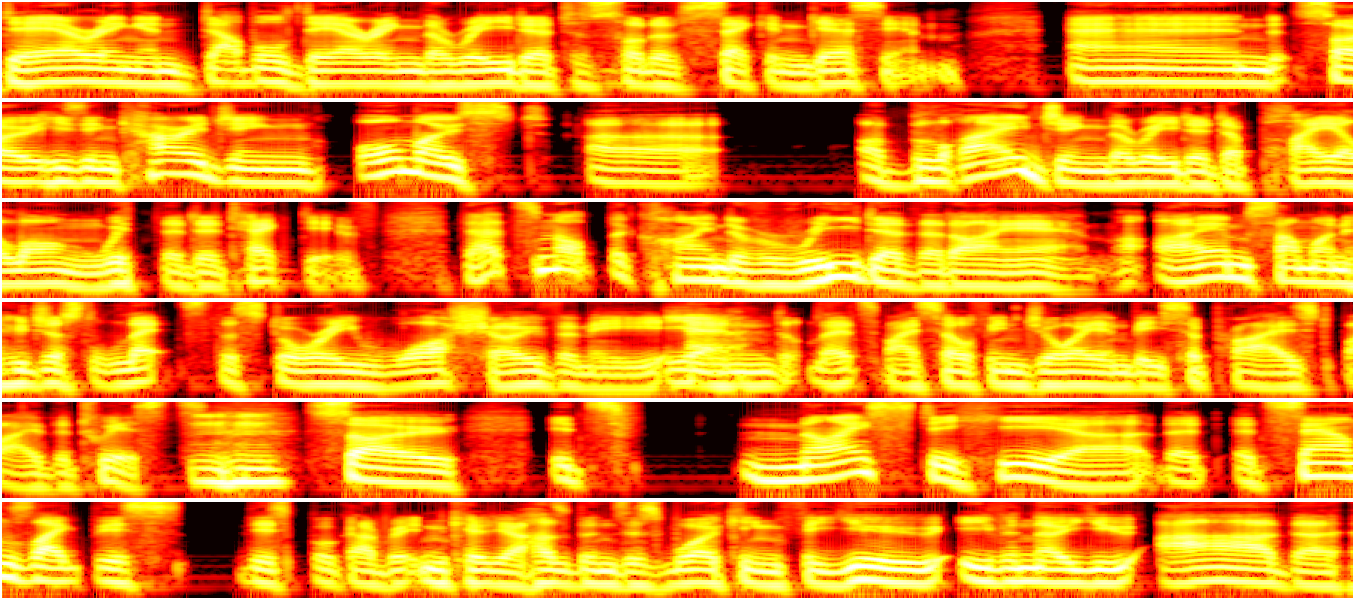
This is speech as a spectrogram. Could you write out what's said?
daring and double daring the reader to sort of second guess him, and so he's encouraging almost. Uh, obliging the reader to play along with the detective. That's not the kind of reader that I am. I am someone who just lets the story wash over me Yeah. and lets myself enjoy and be surprised by the twists. Mhm. So it's nice to hear that it sounds like this this book I've written, Kill Your Husbands, is working for you, even though you are the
